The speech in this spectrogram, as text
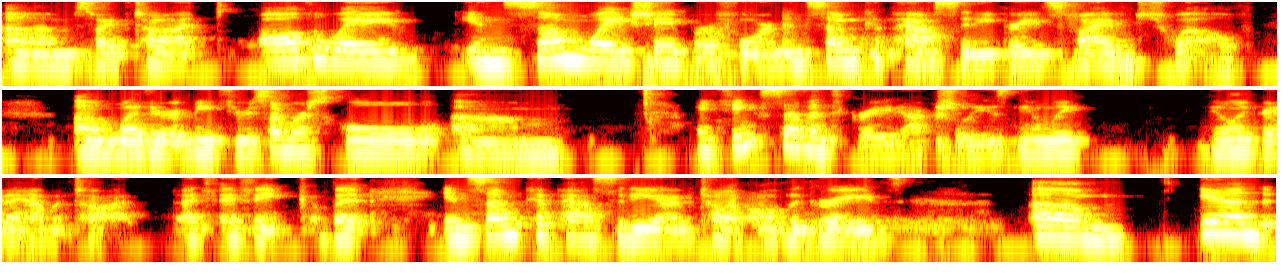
um, so I've taught all the way in some way, shape, or form, in some capacity, grades five to 12, um, whether it be through summer school. Um, I think seventh grade actually is the only the only grade I haven't taught. I, I think, but in some capacity, I've taught all the grades. Um, and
